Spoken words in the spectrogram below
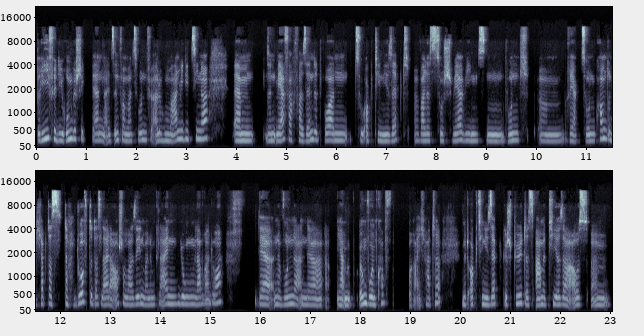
Briefe, die rumgeschickt werden als Informationen für alle Humanmediziner, ähm, sind mehrfach versendet worden zu Octinisept, weil es zu schwerwiegendsten Wundreaktionen ähm, kommt. Und ich habe das, da durfte das leider auch schon mal sehen bei einem kleinen jungen Labrador der eine Wunde an der, ja, irgendwo im Kopf Bereich hatte, mit Octinisept gespült. Das arme Tier sah aus, ähm,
